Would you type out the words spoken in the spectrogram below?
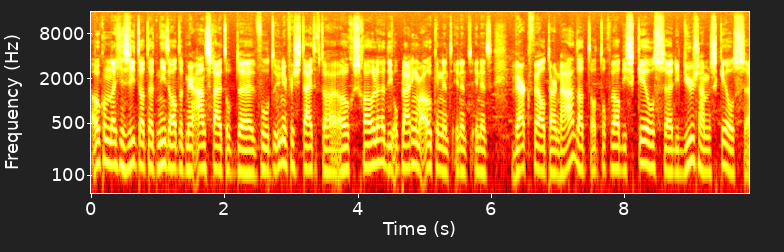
ook omdat je ziet dat het niet altijd meer aansluit op de, bijvoorbeeld de universiteit of de hogescholen, die opleiding, maar ook in het, in het, in het werkveld daarna. Dat, dat toch wel die skills, uh, die duurzame skills, uh,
